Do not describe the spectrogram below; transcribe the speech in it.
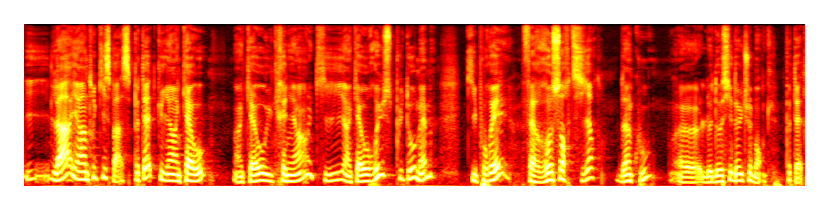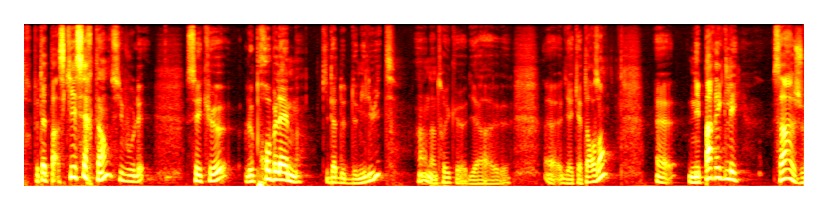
Là, il y a un truc qui se passe. Peut-être qu'il y a un chaos, un chaos ukrainien, qui, un chaos russe plutôt même, qui pourrait faire ressortir d'un coup euh, le dossier Deutsche Bank. Peut-être, peut-être pas. Ce qui est certain, si vous voulez, c'est que le problème qui date de 2008, hein, d'un truc euh, d'il y, a 14 euh, ans, n'est pas réglé. Ça, je,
